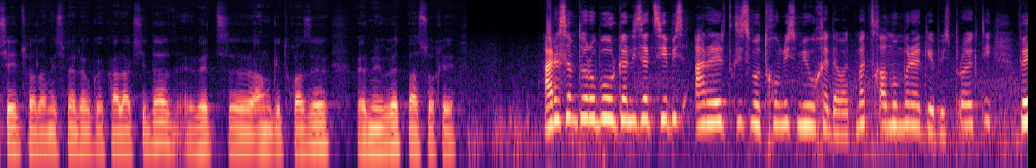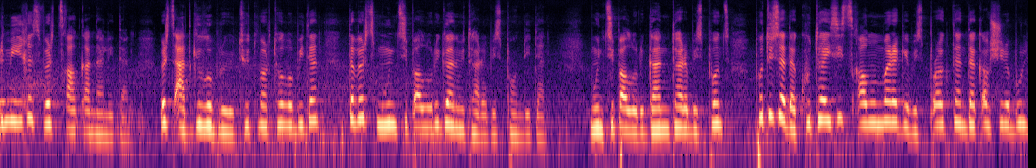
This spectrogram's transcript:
შეიცვალა მის მერე უკვე ქალაქში და ვერც ამ კითხვაზე ვერ მივიღეთ პასუხი. არასამთავრობო ორგანიზაციების არაერთგზის მოთხოვნის მიუხედავად მათ წყალმომარაგების პროექტი ვერ მიიღეს ვერც წყალკანალიდან, ვერც ადგილობრივი თვითმმართველობიდან და ვერც მუნიციპალური განვითარების ფონდიდან. მუნიციპალური განვითარების ფონდს ფოთისა და ქუთაისის წყალმომარაგების პროექტთან დაკავშირებული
